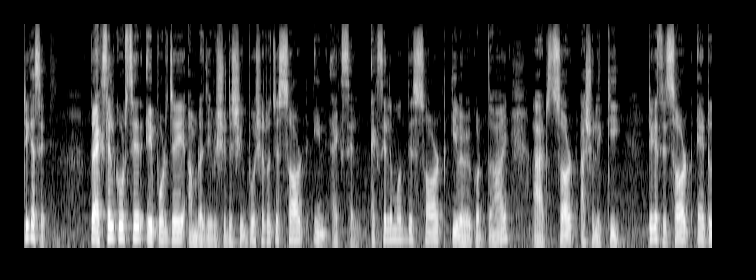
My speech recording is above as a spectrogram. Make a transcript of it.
ঠিক আছে? তো এক্সেল কোর্সের এই পর্যায়ে আমরা যে বিষয়টা শিখব, সেটা হচ্ছে শর্ট ইন এক্সেল এক্সেলের মধ্যে শর্ট কীভাবে করতে হয় আর শর্ট আসলে কি? ঠিক আছে? Sort A to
